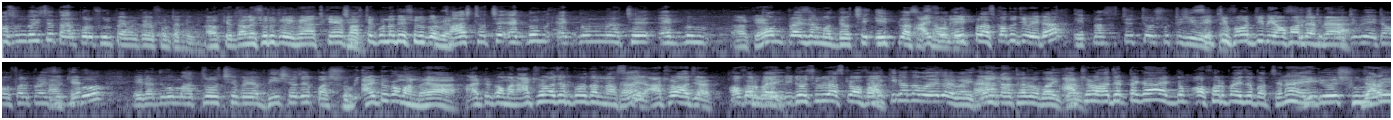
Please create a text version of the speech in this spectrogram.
পছন্দ হয়েছে তারপর ফুল পেমেন্ট করে ফোনটা নেবেন। ওকে তাহলে শুরু করি আজকে ফার্স্টে কোনটা দিয়ে শুরু করবেন? ফার্স্ট হচ্ছে একদম একদম হচ্ছে একদম কম প্রাইসের মধ্যে হচ্ছে 8 প্লাস আইফোন 8 প্লাস কত জিবি এটা? 8 প্লাস হচ্ছে 64 জিবি 64 জিবি অফার দেন ভাই জিবি এটা অফার প্রাইসে. দিব। এটা দিব মাত্র হচ্ছে ভাইয়া বিশ হাজার পাঁচশো। আরেকটু কমান ভাইয়া আরেকটু কমান। আঠারো হাজার করে দেন না আজকে হ্যাঁ? আঠারো হাজার। অফার ভাই। ভিডিও শুরু আজকে অফার কিনা দাম হয়ে যায় ভাই? হ্যাঁ? জান আঠারো ভাই। আঠারো হাজার টাকা একদম অফার প্রাইজে পাচ্ছে না? এই ভিডিওর শুরুতেই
